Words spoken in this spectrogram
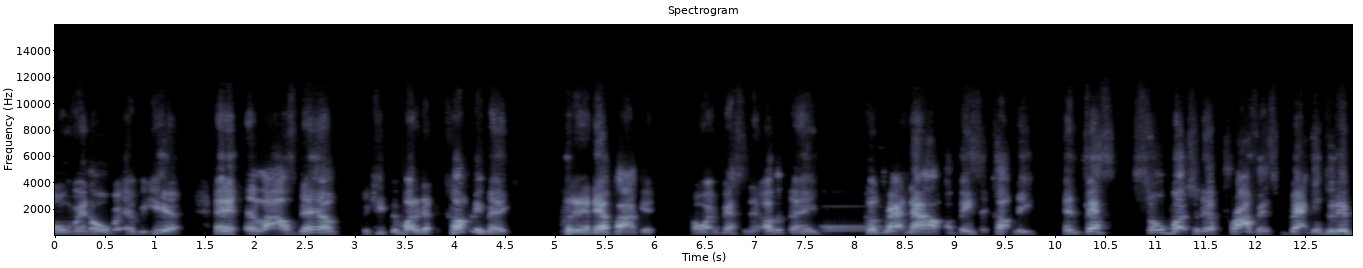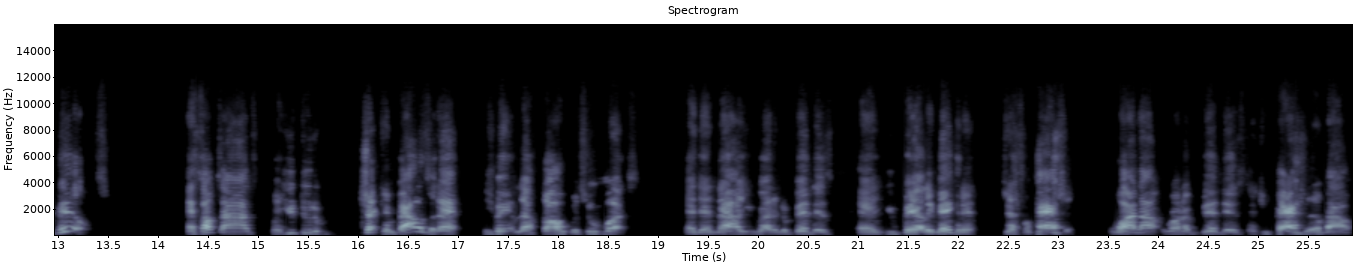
over and over every year. And it allows them to keep the money that the company makes, put it in their pocket or invest it in other things. Because right now, a basic company invests so much of their profits back into their bills. And sometimes when you do the check and balance of that, you ain't left off with too much. And then now you running a business and you barely making it just for passion. Why not run a business that you're passionate about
